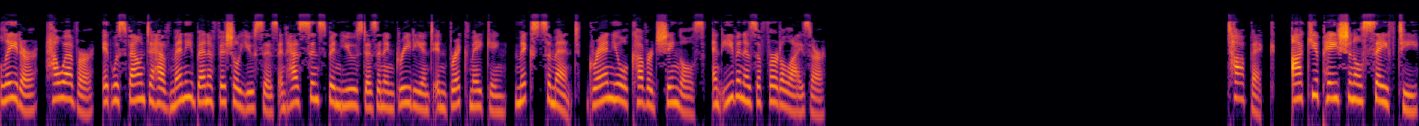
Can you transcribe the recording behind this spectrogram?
Later, however, it was found to have many beneficial uses and has since been used as an ingredient in brick making, mixed cement, granule-covered shingles, and even as a fertilizer. Topic. Occupational safety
